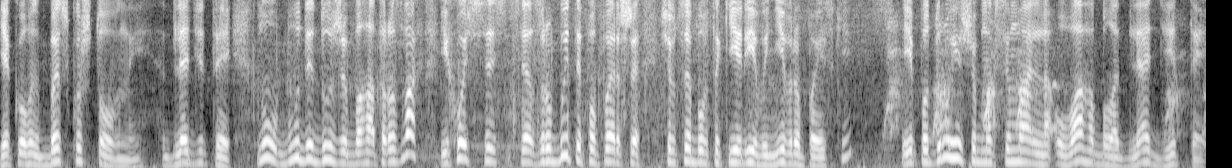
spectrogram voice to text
якого безкоштовний для дітей. Ну буде дуже багато розваг, і хочеться зробити, по-перше, щоб це був такий рівень європейський, і по-друге, щоб максимальна увага була для дітей.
